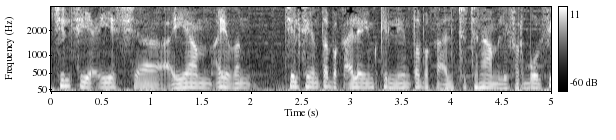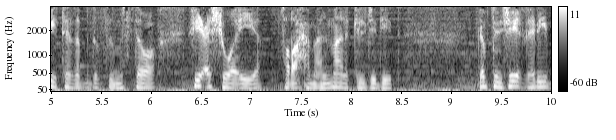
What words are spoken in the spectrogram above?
تشيلسي يعيش آه، أيام أيضا تشيلسي ينطبق عليه يمكن اللي ينطبق على توتنهام ليفربول. في تذبذب في المستوى في عشوائية صراحة مع المالك الجديد. كابتن شيء غريب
